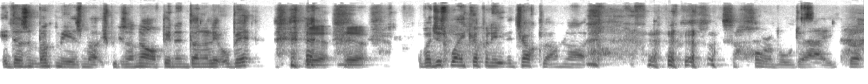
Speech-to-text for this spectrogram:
it doesn't bug me as much because I know I've been and done a little bit. yeah, yeah. if I just wake up and eat the chocolate, I'm like, it's a horrible day. But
